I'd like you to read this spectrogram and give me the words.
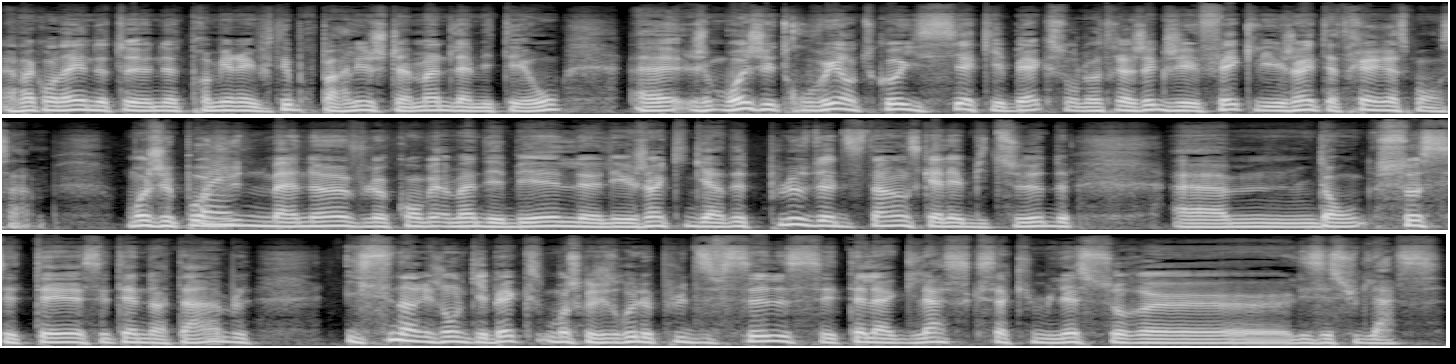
avant qu'on aille notre, notre premier invité pour parler justement de la météo, euh, je- moi, j'ai trouvé, en tout cas ici à Québec, sur le trajet que j'ai fait, que les gens étaient très responsables. Moi, j'ai pas Ouais. vu de manœuvre là, complètement débile. Les gens qui gardaient plus de distance qu'à l'habitude. Euh, donc, ça, c'était c'était notable. Ici, dans la région de Québec, moi, ce que j'ai trouvé le plus difficile, c'était la glace qui s'accumulait sur euh, les essuie-glaces.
